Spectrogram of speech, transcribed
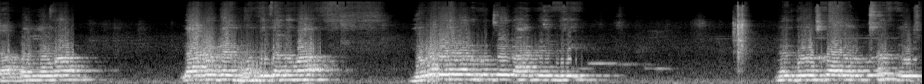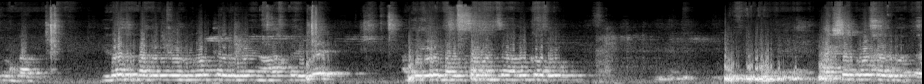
చాపల్యమా లేకుంటే మొండితనమా? ఎవరు ఏమనుకుంటే నాకేంది? మేము దోచుకోవాలనుకున్నా దోచుకుంటాం ఈరోజు పదివేల కోట్ల విలువైన ఆస్తి అయితే అది ఏ పది సంవత్సరాలకు లక్ష కోట్లు అయిపోతుంది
